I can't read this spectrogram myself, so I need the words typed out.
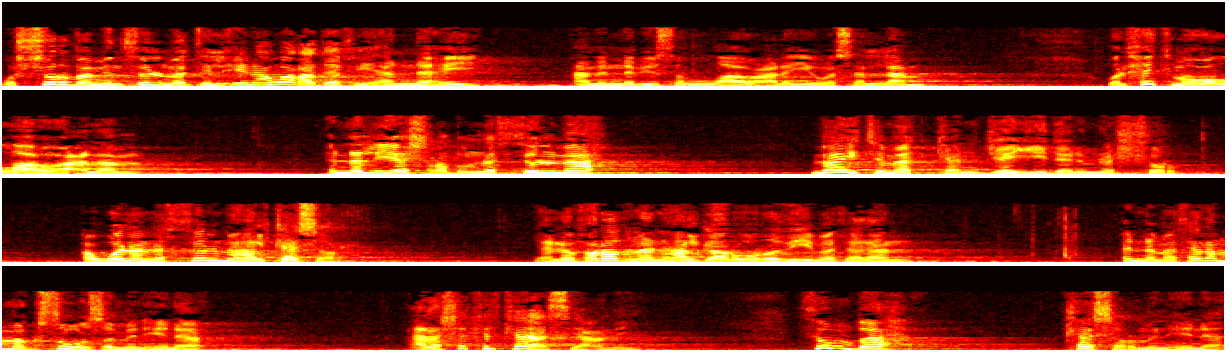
والشرب من ثلمة الإناء ورد فيها النهي عن النبي صلى الله عليه وسلم والحكمة والله أعلم أن اللي يشرب من الثلمة ما يتمكن جيدا من الشرب. أولا الثلمة الكسر. يعني لو فرضنا أن هالقارورة ذي مثلا أن مثلا مقصوصة من هنا على شكل كاس يعني ثم كسر من هنا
